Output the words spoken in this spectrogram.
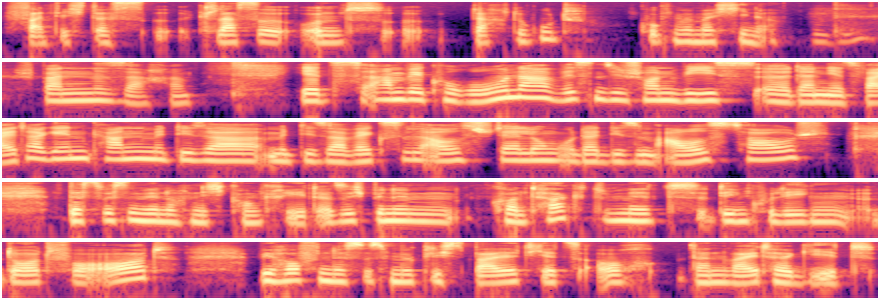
fand ich das klasse und äh, dachte, gut, gucken wir mal China. Mhm. Spannende Sache. Jetzt haben wir Corona. Wissen Sie schon, wie es äh, dann jetzt weitergehen kann mit dieser, mit dieser Wechselausstellung oder diesem Austausch? Das wissen wir noch nicht konkret. Also ich bin in Kontakt mit den Kollegen dort vor Ort. Wir hoffen, dass es möglichst bald jetzt auch dann weitergeht,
